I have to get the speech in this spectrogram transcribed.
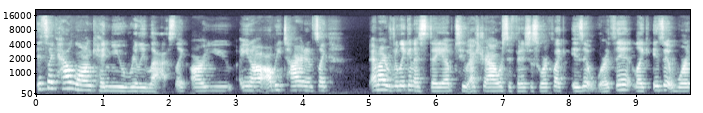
it's like how long can you really last? Like are you you know I'll be tired and it's like am I really gonna stay up two extra hours to finish this work? Like is it worth it? Like is it worth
